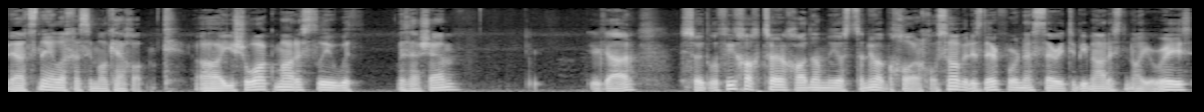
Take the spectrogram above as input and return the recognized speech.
Uh, you should walk modestly with with Hashem, your God. So it is therefore necessary to be modest in all your ways.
